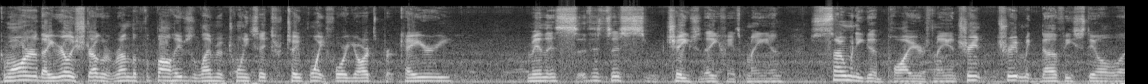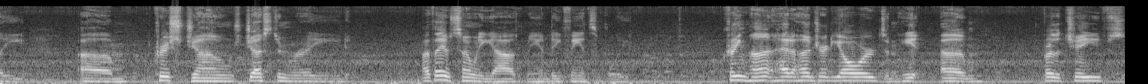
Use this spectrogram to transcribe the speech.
Kamara, they really struggled to run the football. He was 11 of 26 for 2.4 yards per carry. Man, this this this Chiefs defense, man. So many good players, man. Trent Trent McDuffie still elite um, Chris Jones, Justin Reid. Like they have so many guys, man, defensively. Kareem Hunt had 100 yards and hit um, for the Chiefs.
